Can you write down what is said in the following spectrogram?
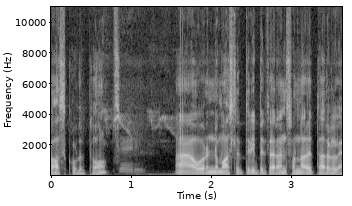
காசு கொடுத்தோம். ஒரு ரெண்டு மாதத்துல திருப்பி தரேன்னு சொன்னார் தரல.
